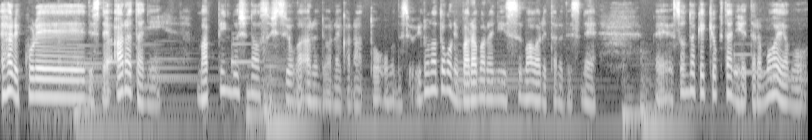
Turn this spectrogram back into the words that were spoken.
やはりこれですね、新たにマッピングし直す必要があるんではないかなと思うんですよ。いろんなところにバラバラに住まわれたらですね、えー、そんだけ極端に減ったらもはやも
